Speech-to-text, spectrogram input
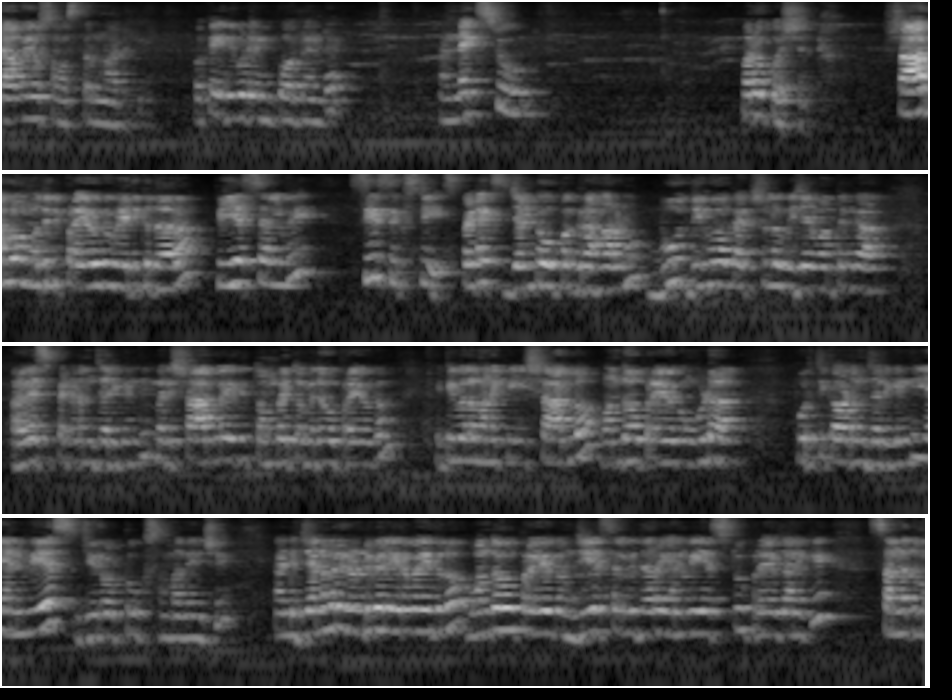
యాభైవ సంవత్సరం నాటికి. ఓకే ఇది కూడా ఇంపార్టెంటే అండ్ నెక్స్ట్ మరో క్వశ్చన్ షార్లో మొదటి ప్రయోగ వేదిక ద్వారా పిఎస్ఎల్వి సి సిక్స్టీ స్పెడెక్స్ జంట ఉపగ్రహాలను భూ దిగువ కక్షలో విజయవంతంగా ప్రవేశపెట్టడం జరిగింది. మరి షార్లో ఇది తొంభై తొమ్మిదవ ప్రయోగం. ఇటీవల మనకి షార్లో వందవ ప్రయోగం కూడా పూర్తి కావడం జరిగింది. ఎన్విఎస్ జీరో టూకు సంబంధించి. అండ్ జనవరి రెండు వేల ఇరవై ఐదులో వందవ ప్రయోగం జిఎస్ఎల్వి ద్వారా ఎన్విఎస్ టూ ప్రయోగానికి సన్నద్ధం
